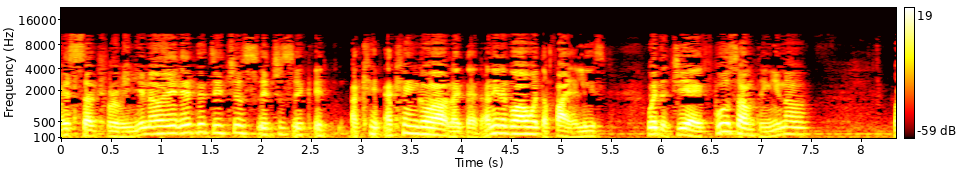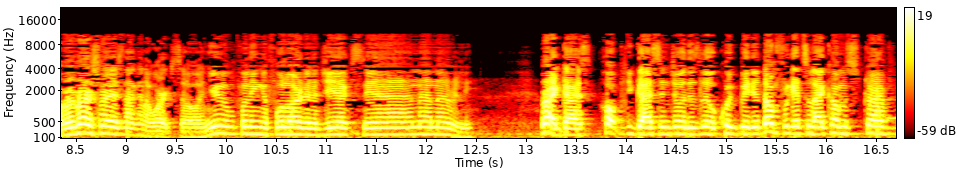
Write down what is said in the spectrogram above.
it sucked for me. You know, it it, it, it just it just it, it I can't I can't go out like that. I need to go out with the fight at least with the GX. Pull something, you know. A reverse rare is not gonna work. So and you pulling a full order a GX, yeah, no, not really. Alright, guys. Hope you guys enjoyed this little quick video. Don't forget to like, comment, subscribe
